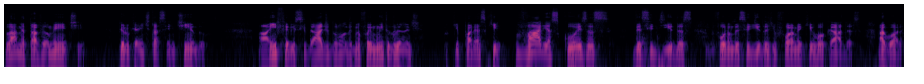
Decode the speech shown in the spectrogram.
Lamentavelmente, pelo que a gente está sentindo, a infelicidade do Londrina foi muito grande, porque parece que várias coisas decididas foram decididas de forma equivocadas. Agora,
